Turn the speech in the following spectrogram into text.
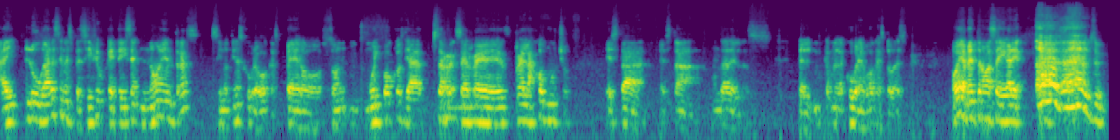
Hay lugares en específico que te dicen no entras si no tienes cubrebocas, pero son muy pocos, ya se, se relajó mucho esta, esta onda de las del la cubrebocas, todo eso. Obviamente no vas a llegar y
